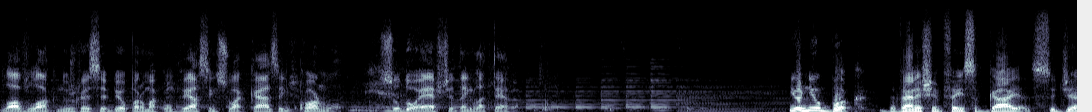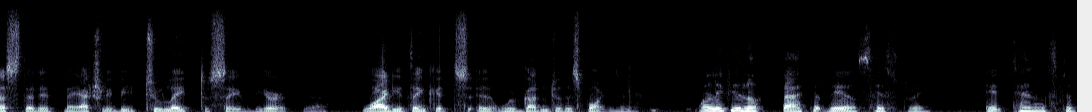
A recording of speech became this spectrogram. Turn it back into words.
Lovelock nos recebeu para uma conversa em sua casa em Cornwall, sudoeste da Inglaterra. Your new book, The Vanishing Face of Gaia, suggests that it may actually be too late to save the Earth. Uh, why do you think it's, uh, we've gotten to this point? Well, if you look back at the Earth's history, it tends to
